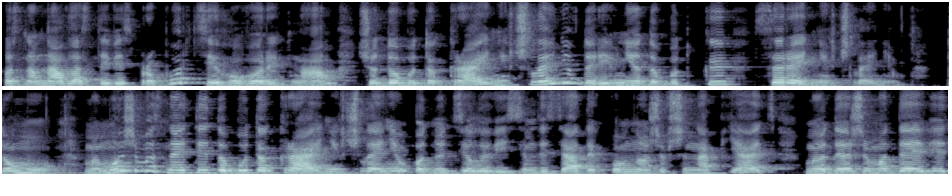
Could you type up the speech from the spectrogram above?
Основна властивість пропорції говорить нам, що добуток крайніх членів дорівнює добутки середніх членів. Тому ми можемо знайти добуток крайніх членів 1,8 помноживши на 5, ми одержимо 9.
